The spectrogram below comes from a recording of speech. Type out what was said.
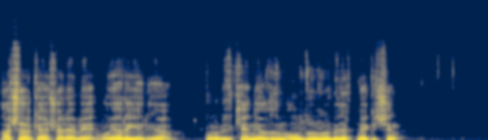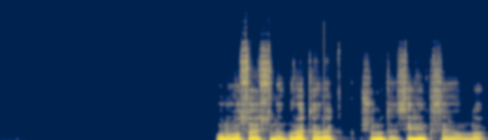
Açılırken şöyle bir uyarı geliyor. Bunu biz kendi yazılım olduğunu belirtmek için bunu masa üstüne bırakarak şunu da silin kısa yolunu.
